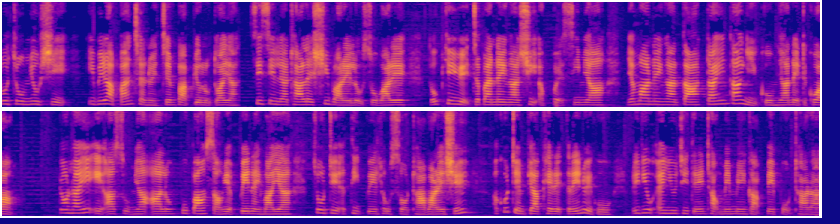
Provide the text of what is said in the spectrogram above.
တိုကျိုမြို့ရှိ ဟီဘီရာပန်းချန်တွင်ကျင်းပပြုလုပ်သွားရာစီစဉ်လက်ထားလက်ရှိပါတယ်လို့ဆိုပါတယ်။တို့ဖြစ်၍ဂျပန်နိုင်ငံရှိအဖွဲ့အစည်းများမြန်မာနိုင်ငံသားတိုင်းသားညီကိုများနဲ့တကွတော်လှန်ရေးအင်အားစုများအားလုံးပူးပေါင်းဆောင်ရွက်ပေးနိုင်ပါရန်ကြိုတင်အသိပေးလှုံ့ဆော်ထားပါတယ်ရှင်။အခုတင်ပြခဲ့တဲ့သတင်းတွေကို Radio UNG သတင်းထောက်မင်းမင်းကပေးပို့ထားတာ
